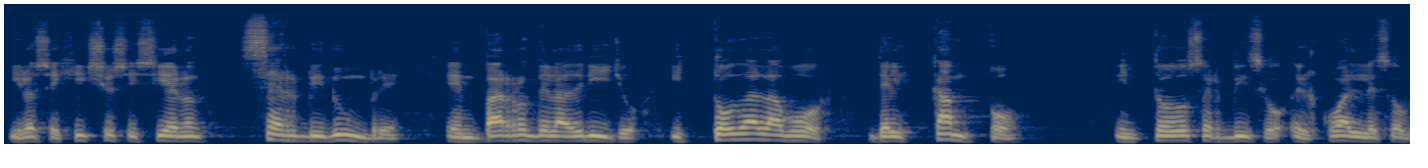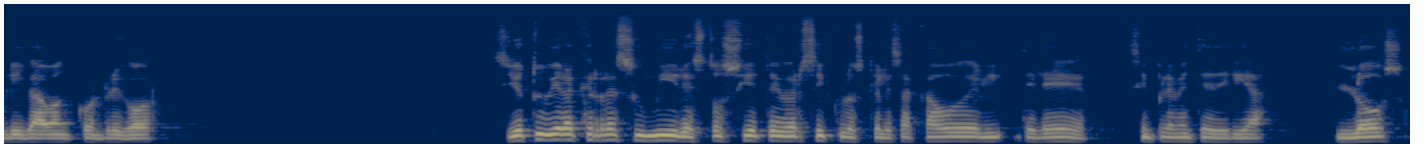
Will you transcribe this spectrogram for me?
y los egipcios hicieron servidumbre en barro de ladrillo y toda labor del campo en todo servicio, el cual les obligaban con rigor. Si yo tuviera que resumir estos siete versículos que les acabo de leer, simplemente diría, los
